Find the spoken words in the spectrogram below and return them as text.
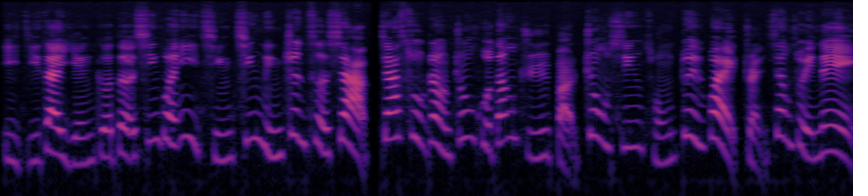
以及在严格的新冠疫情清零政策下，加速让中国当局把重心从对外转向对内。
